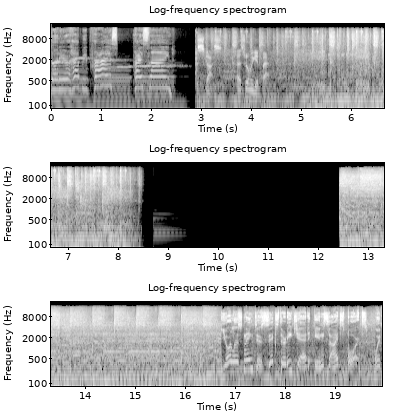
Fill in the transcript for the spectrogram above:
Go to your happy price, Priceline. Discuss. That's when we get back. You're listening to 630 Ched Inside Sports with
